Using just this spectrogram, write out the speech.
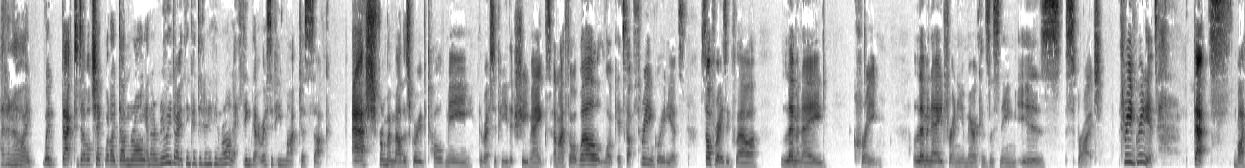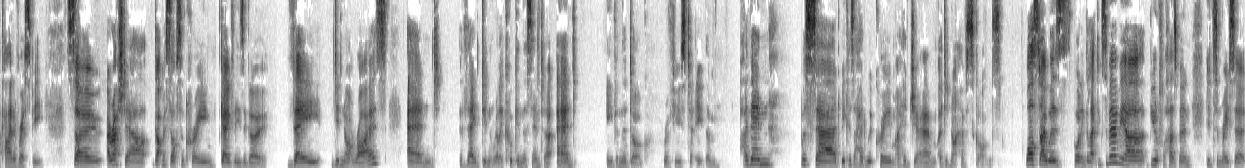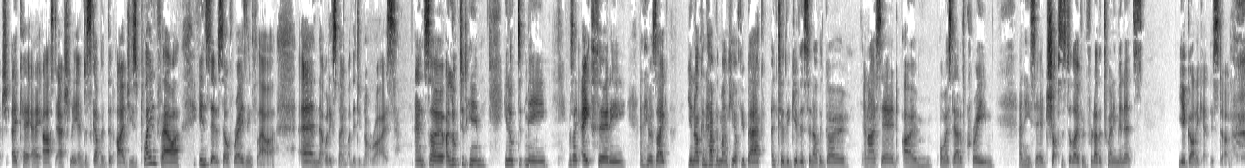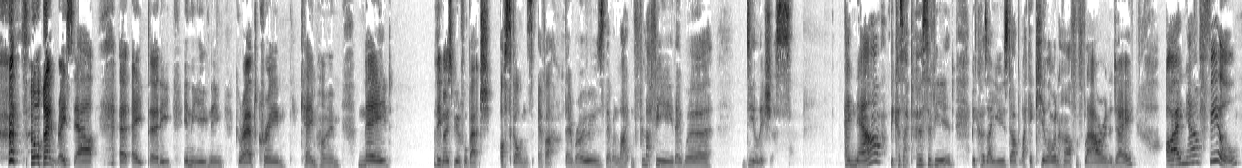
I don't know, I went back to double check what I'd done wrong, and I really don't think I did anything wrong. I think that recipe might just suck. Ash from my mother's group told me the recipe that she makes, and I thought, well, look, it's got three ingredients self raising flour, lemonade, cream. Lemonade, for any Americans listening, is Sprite. Three ingredients. That's my kind of recipe. So I rushed out, got myself some cream, gave these a go. They did not rise and they didn't really cook in the centre, and even the dog refused to eat them. I then was sad because I had whipped cream, I had jam, I did not have scones whilst I was supporting Galactic Suburbia, beautiful husband did some research, aka asked Ashley, and discovered that I'd used plain flour instead of self raising flour, and that would explain why they did not rise. And so I looked at him, he looked at me, it was like 8.30, and he was like, you're not going to have the monkey off your back until you give this another go. And I said, I'm almost out of cream. And he said, shops are still open for another 20 minutes you got to get this done. so I raced out at 8:30 in the evening, grabbed cream, came home, made the most beautiful batch of scones ever. They rose, they were light and fluffy, they were delicious. And now, because I persevered, because I used up like a kilo and a half of flour in a day, I now feel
